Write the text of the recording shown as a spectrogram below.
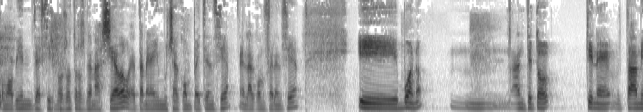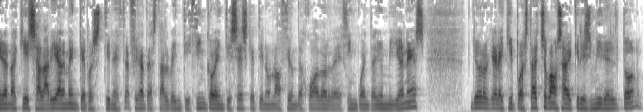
como bien decís vosotros, demasiado, porque también hay mucha competencia en la conferencia. Y bueno, mm, ante todo, tiene, estaba mirando aquí salarialmente, pues tiene, fíjate, hasta el 25-26 que tiene una opción de jugador de 51 millones. Yo creo que el equipo está hecho. Vamos a ver Chris Middleton.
